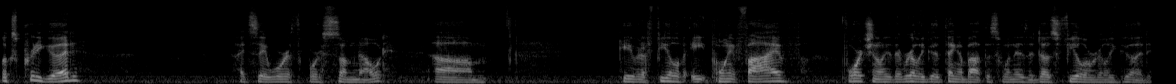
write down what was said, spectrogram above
Looks pretty good. I'd say worth worth some note. Um, gave it a feel of 8.5 fortunately, the really good thing about this one is it does feel really good.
